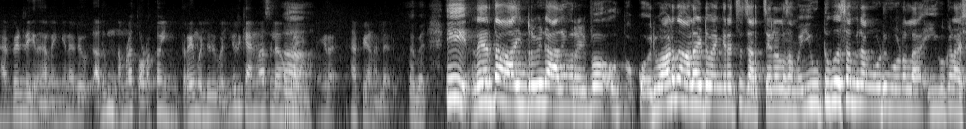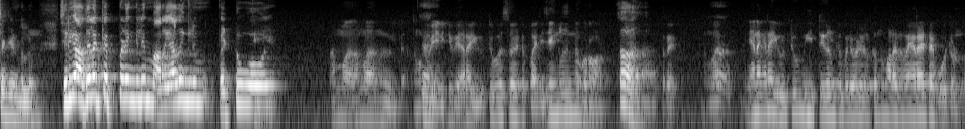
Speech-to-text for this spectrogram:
ഹാപ്പി ആയിട്ടിരിക്കുന്നത്. കാരണം ഇങ്ങനെ ഒരു അതും നമ്മുടെ തുടക്കം ഇത്രയും വലിയൊരു വലിയൊരു ക്യാൻവാസിലാവുമ്പോൾ ഭയങ്കര ഹാപ്പിയാണ് എല്ലാവരും. ഈ നേരത്തെ ആ ഇന്റർവ്യൂവിന്റെ ആദ്യം പറഞ്ഞു ഇപ്പൊ ഒരുപാട് നാളായിട്ട് ഭയങ്കര ചർച്ചയിലുള്ള സമയം. യൂട്യൂബേഴ്സ് തമ്മിൽ അങ്ങോട്ടും ഇങ്ങോട്ടുള്ള ഈഗോ ക്ലാഷ് ഒക്കെ ഉണ്ടല്ലോ. ശരിക്കും അതിലൊക്കെ എപ്പോഴെങ്കിലും അറിയാതെങ്കിലും പെട്ടുപോയി നമ്മ നമ്മളതൊന്നും ഇല്ല നമുക്ക് എനിക്ക് വേറെ യൂട്യൂബേഴ്സുമായിട്ട് പരിചയങ്ങൾ തന്നെ കുറവാണ്. അത്രേ. ഞാൻ അങ്ങനെ യൂട്യൂബ് മീറ്റുകൾക്ക് പരിപാടികൾക്കൊന്നും വളരെ റയറായിട്ടേ പോയിട്ടുള്ളൂ.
